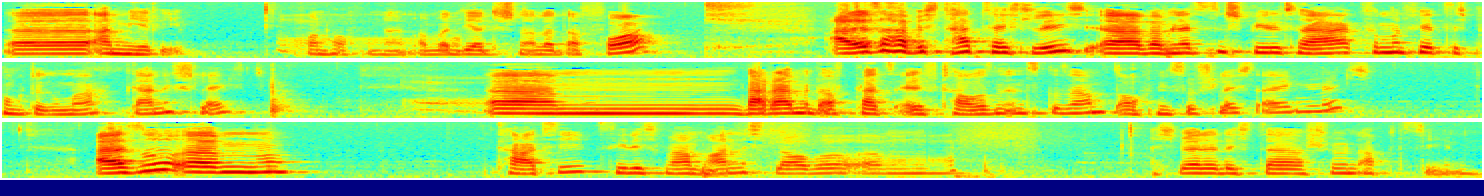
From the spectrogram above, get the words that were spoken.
äh, Amiri von Hoffenheim. Aber die hatte ich schon alle davor. Also habe ich tatsächlich äh, beim letzten Spieltag 45 Punkte gemacht. Gar nicht schlecht. Ähm, war damit auf Platz 11.000 insgesamt. Auch nicht so schlecht eigentlich. Also, ähm, Kati, zieh dich warm an. Ich glaube, ähm, ich werde dich da schön abziehen.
